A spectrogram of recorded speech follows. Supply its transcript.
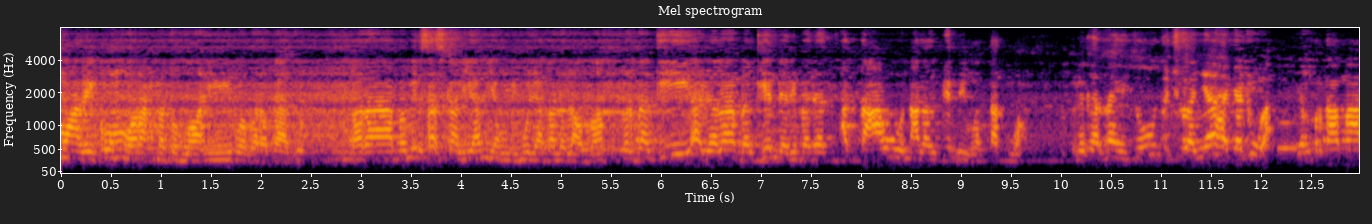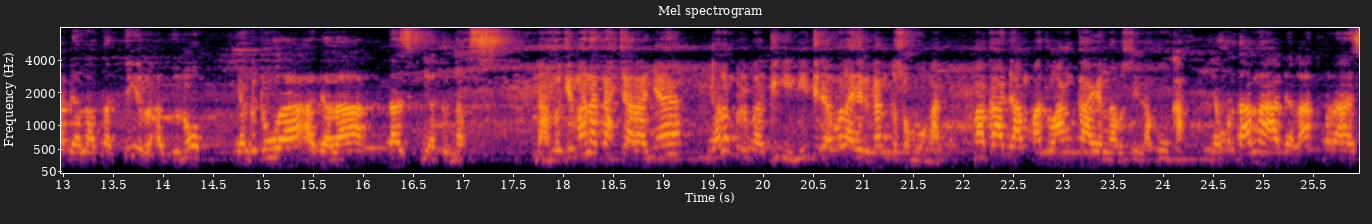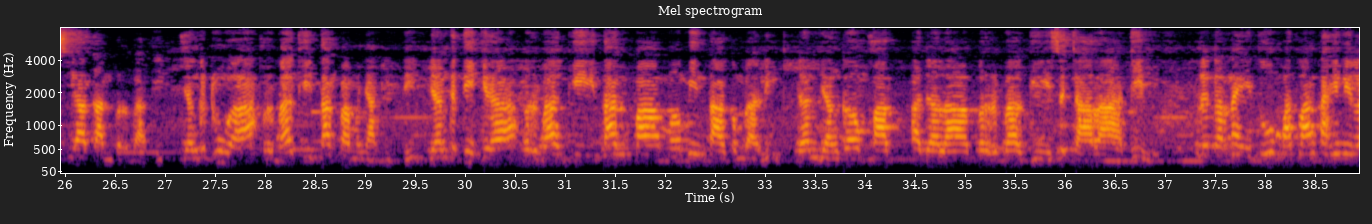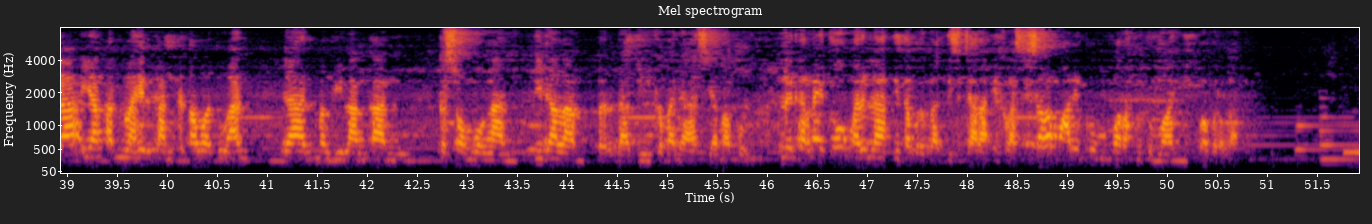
Assalamualaikum warahmatullahi wabarakatuh. Para pemirsa sekalian yang dimuliakan oleh Allah, berbagi adalah bagian daripada at-ta'awun 'alal birri wat taqwa. Oleh karena itu tujuannya hanya dua. Yang pertama adalah tatir al-junub, yang kedua adalah tazkiyatun nafs. Nah, bagaimanakah caranya dalam berbagi ini tidak melahirkan kesombongan? Maka ada empat langkah yang harus dilakukan. Yang pertama adalah merahasiakan berbagi. Yang kedua, berbagi tanpa menyakiti. Yang ketiga, berbagi tanpa meminta kembali. Dan yang keempat adalah berbagi secara din. Oleh karena itu, empat langkah inilah yang akan melahirkan ketawaduan dan menghilangkan kesombongan di dalam berbagi kepada siapa pun. Oleh karena itu, marilah kita berbagi secara ikhlas. Assalamualaikum warahmatullahi wabarakatuh.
